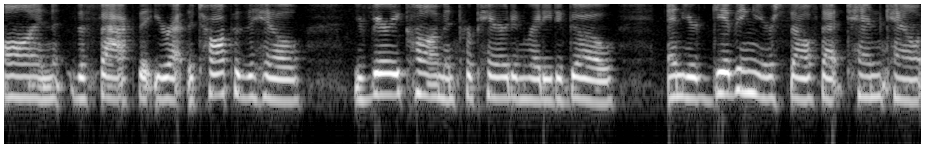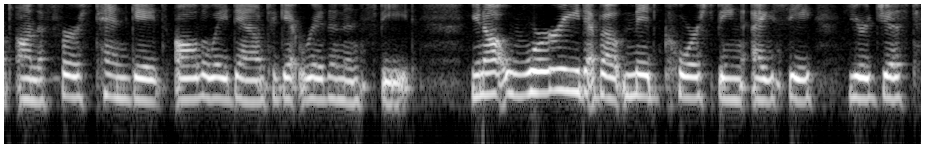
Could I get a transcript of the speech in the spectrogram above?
on the fact that you're at the top of the hill you're very calm and prepared and ready to go. And you're giving yourself that 10 count on the first 10 gates all the way down to get rhythm and speed. You're not worried about mid course being icy. You're just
